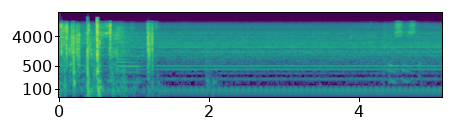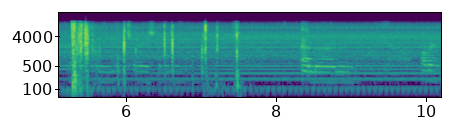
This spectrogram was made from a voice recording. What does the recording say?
Okay, so this is the that's where he's gonna be. And then yeah, I'll be right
